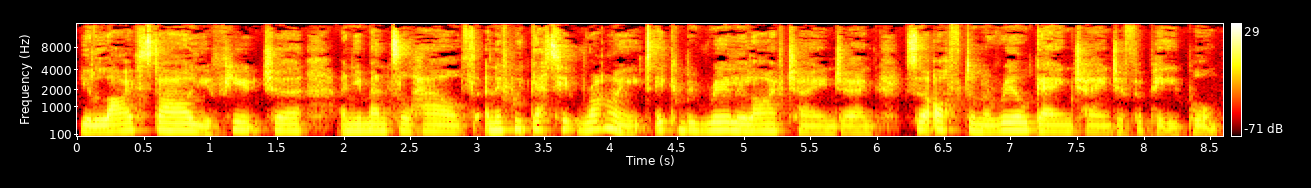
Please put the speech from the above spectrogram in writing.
your lifestyle, your future, and your mental health. And if we get it right, it can be really life changing. So, often a real game changer for people.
